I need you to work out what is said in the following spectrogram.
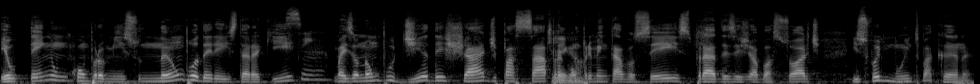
eu tenho um compromisso, não poderei estar aqui, Sim. mas eu não podia deixar de passar legal. cumprimentar vocês, pra desejar boa sorte. Isso foi muito bacana,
